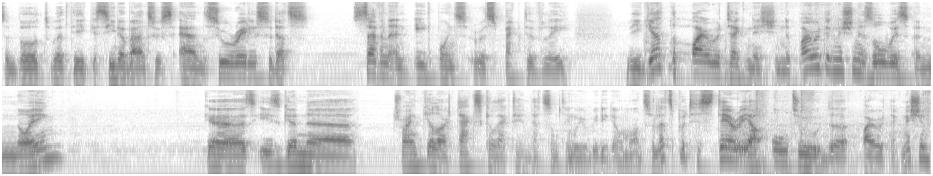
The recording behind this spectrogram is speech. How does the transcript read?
So both with the Casino Bouncers and the Sewer Raiders, so that's 7 and 8 points respectively. We get the Pyrotechnician. The Pyrotechnician is always annoying, because he's gonna try and kill our tax collector, and that's something we really don't want. So let's put Hysteria onto the Pyrotechnician.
